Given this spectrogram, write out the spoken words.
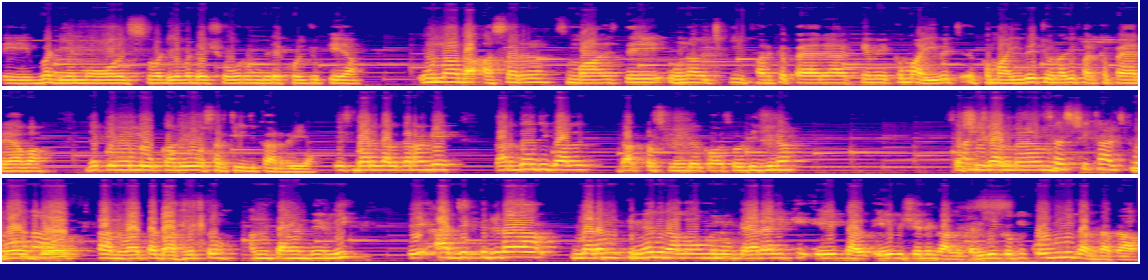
ਤੇ ਵੱਡੇ ਮਾਲਸ ਵੱਡੇ ਵੱਡੇ ਸ਼ੋਰੂਮ ਜਿਹੜੇ ਖੁੱਲ ਚੁੱਕੇ ਆ। ਉਹਨਾਂ ਦਾ ਅਸਰ ਸਮਾਜ ਤੇ ਉਹਨਾਂ ਵਿੱਚ ਕੀ ਫ਼ਰਕ ਪੈ ਰਿਹਾ, ਕਿਵੇਂ ਕਮਾਈ ਵਿੱਚ ਕਮਾਈ ਵਿੱਚ ਉਹਨਾਂ ਦੀ ਫ਼ਰਕ ਪੈ ਰਿਹਾ ਵਾ। ਜਾਂ ਕਿਵੇਂ ਲੋਕਾਂ ਦੇ ਉਹ ਅਸਰ ਚੀਜ਼ ਕਰ ਰਹੀ ਆ। ਇਸ ਬਾਰੇ ਗੱਲ ਕਰਾਂਗੇ। ਕਰਦੇ ਹਾਂ ਜੀ ਗੱਲ ਡਾਕਟਰ ਸੁਰਿੰਦਰ ਕੌਰ ਸੋਢੀ ਜੀ ਨਾਲ। ਸਤਿ ਸ਼੍ਰੀ ਅਕਾਲ ਮੈਮ ਸਤਿ ਸ਼੍ਰੀ ਅਕਾਲ ਜੀ ਬਹੁਤ ਬਹੁਤ ਧੰਨਵਾਦ ਤੁਹਾਡਾ ਫਿਰ ਤੋਂ ਸਾਨੂੰ ਟਾਈਮ ਦੇਣ ਲਈ। ਤੇ ਅੱਜ ਇੱਕ ਜਿਹੜਾ ਮੈਡਮ ਕਿੰਨੇ ਦਿਨਾਂ ਤੋਂ ਮੈਨੂੰ ਕਹਿ ਰਿਹਾ ਸੀ ਕਿ ਇਹ ਗੱਲ ਇਹ ਵਿਸ਼ੇ ਤੇ ਗੱਲ ਕਰੀਏ ਕਿਉਂਕਿ ਕੋਈ ਵੀ ਨਹੀਂ ਕਰਦਾ ਪਿਆ।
